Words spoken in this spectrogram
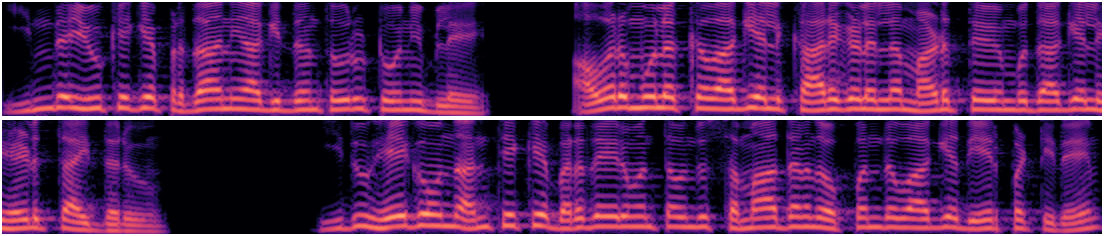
ಹಿಂದೆ ಯು ಕೆಗೆ ಪ್ರಧಾನಿ ಆಗಿದ್ದಂಥವರು ಟೋನಿ ಬ್ಲೇ, ಅವರ ಮೂಲಕವಾಗಿ ಅಲ್ಲಿ ಕಾರ್ಯಗಳೆಲ್ಲ ಮಾಡುತ್ತೇವೆ ಎಂಬುದಾಗಿ ಅಲ್ಲಿ ಹೇಳುತ್ತಾ ಇದ್ದರು. ಇದು ಹೇಗೋ ಒಂದು ಅಂತ್ಯಕ್ಕೆ ಬರದೇ ಇರುವಂತಹ ಒಂದು ಸಮಾಧಾನದ ಒಪ್ಪಂದವಾಗಿ ಅದು ಏರ್ಪಟ್ಟಿದೆ.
